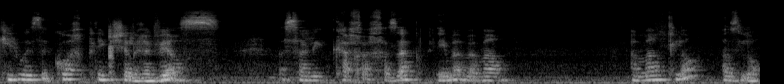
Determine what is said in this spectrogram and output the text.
כאילו איזה כוח פנים של רוורס עשה לי ככה חזק פנימה ואמר, אמרת לא? אז לא.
